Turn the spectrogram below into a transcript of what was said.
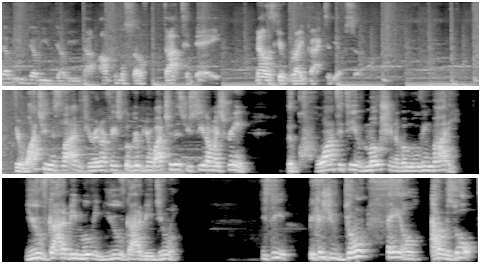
www.optimalself.today. Now let's get right back to the episode. If you're watching this live, if you're in our Facebook group and you're watching this, you see it on my screen. The quantity of motion of a moving body. You've got to be moving. You've got to be doing. You see, because you don't fail at a result.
